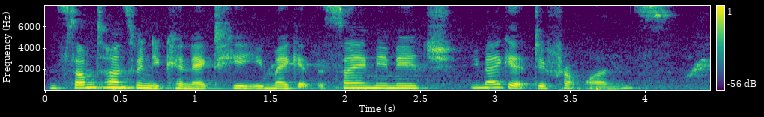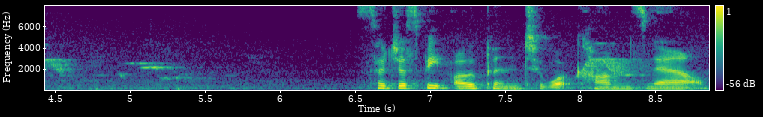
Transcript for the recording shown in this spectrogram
And sometimes when you connect here, you may get the same image, you may get different ones. So just be open to what comes now.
